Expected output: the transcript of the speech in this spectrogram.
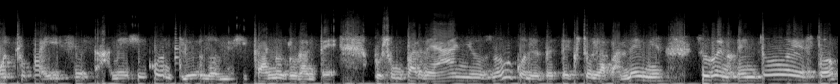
ocho países a México, incluidos los mexicanos durante pues un par de años, ¿no? Con el pretexto de la pandemia. Entonces, bueno, en todo esto,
